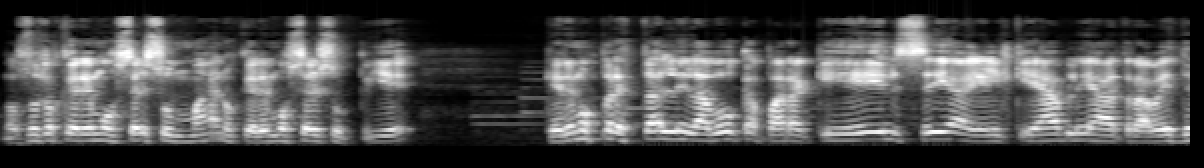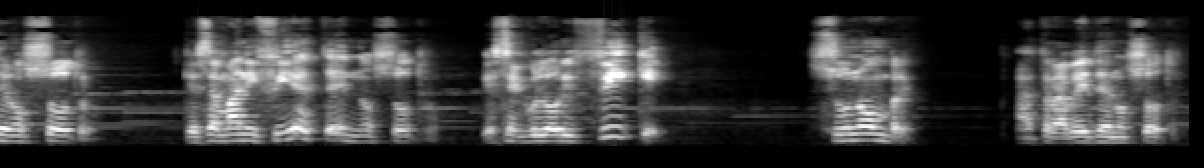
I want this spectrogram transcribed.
Nosotros queremos ser sus manos, queremos ser sus pies, queremos prestarle la boca para que Él sea el que hable a través de nosotros, que se manifieste en nosotros, que se glorifique su nombre a través de nosotros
